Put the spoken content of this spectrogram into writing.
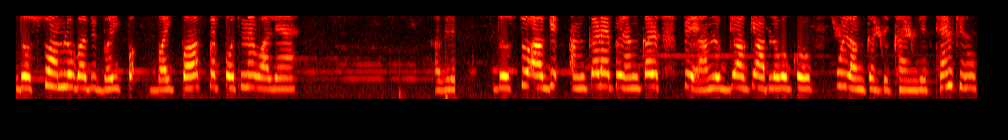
दोस्तों, हम लोग अभी बाईपास पे पहुँचने वाले हैं। अगले, दोस्तों, आगे अंकड़ है, फिर अंकड़ पे हम लोग जाके आप लोगों को फुल अंकड़ दिखाएँगे। Thank you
